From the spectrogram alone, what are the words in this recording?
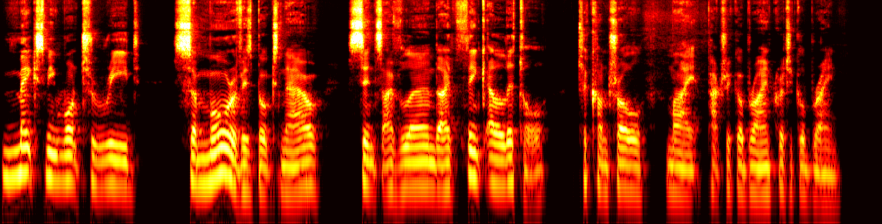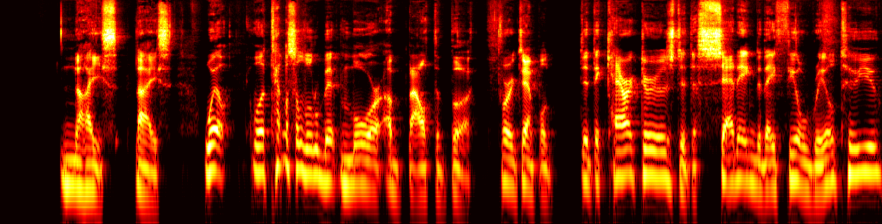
Makes me want to read some more of his books now, since I've learned, I think, a little to control my Patrick O'Brian critical brain. Nice, nice. Well, well, tell us a little bit more about the book. For example, did the characters, did the setting, did they feel real to you?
